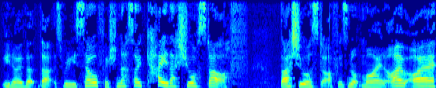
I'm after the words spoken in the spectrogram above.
you know, that that's really selfish and that's okay. That's your stuff. That's your stuff. It's not mine. I, I,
